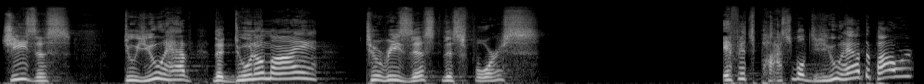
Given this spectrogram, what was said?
Jesus do you have the dunamai to resist this force? If it's possible, do you have the power?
